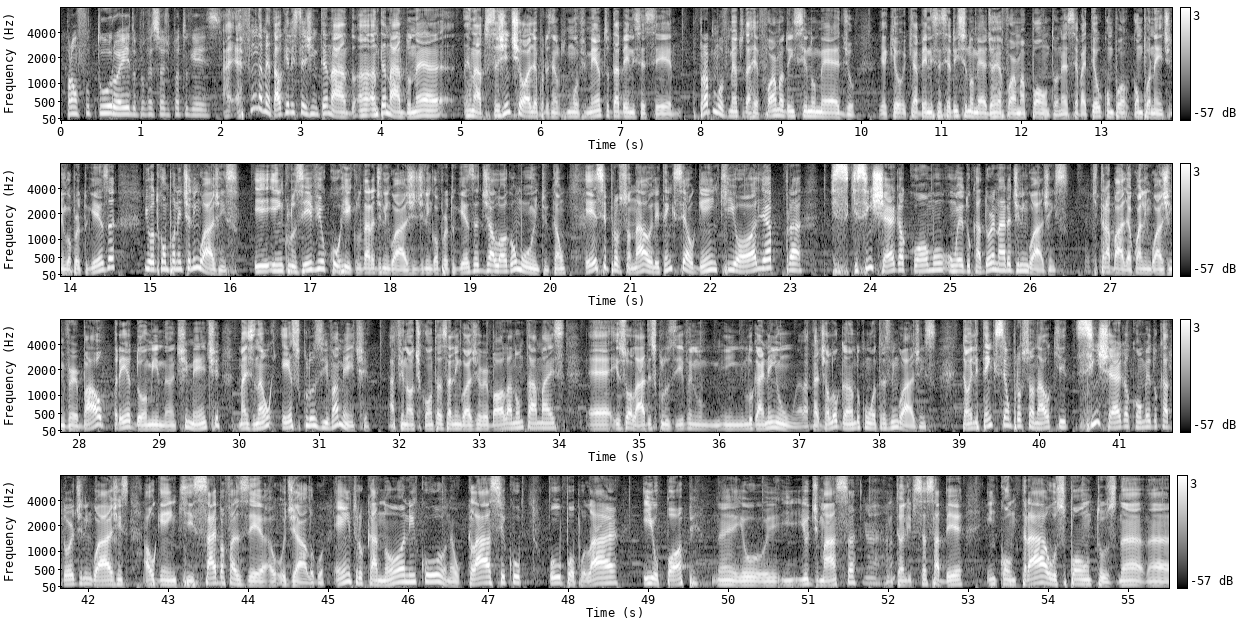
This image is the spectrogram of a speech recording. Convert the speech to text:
para um futuro aí do professor de português? É fundamental que ele esteja antenado, antenado, né, Renato? Se a gente olha, por exemplo, o movimento da BNCC, o próprio movimento da reforma do ensino médio, e aqui que a BNCC do ensino médio a reforma ponto, né? Você vai ter o compo componente língua portuguesa e outro componente é linguagens. E, e, inclusive o currículo da área de linguagem de língua portuguesa dialogam muito. Então, esse profissional, ele tem que ser alguém que olha para que, que se enxerga como um educador na área de linguagens que trabalha com a linguagem verbal predominantemente, mas não exclusivamente. Afinal de contas, a linguagem verbal ela não está mais é, isolada, exclusiva em, em, lugar nenhum. Ela está dialogando com outras linguagens. Então, ele tem que ser um profissional que se enxerga como educador de linguagens, alguém que saiba fazer o diálogo entre o canônico, né, o clássico, o popular e o pop, né, e, o, e, e o de massa. Uhum. Então ele precisa saber encontrar os pontos né,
